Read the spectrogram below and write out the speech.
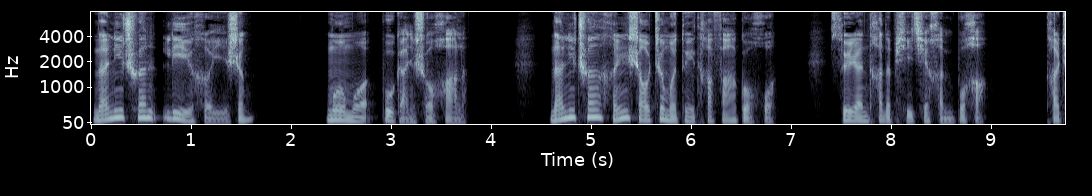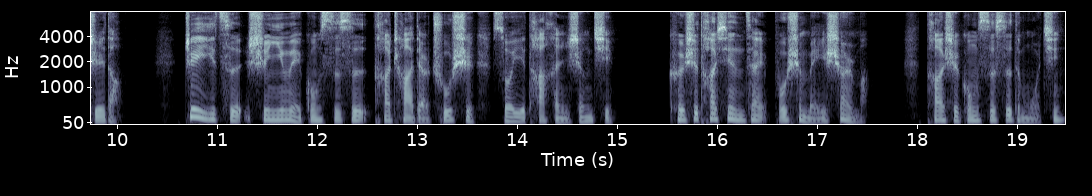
南离川厉喝一声，默默不敢说话了。南离川很少这么对他发过火，虽然他的脾气很不好，他知道这一次是因为龚思思他差点出事，所以他很生气。可是他现在不是没事儿吗？他是龚思思的母亲。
